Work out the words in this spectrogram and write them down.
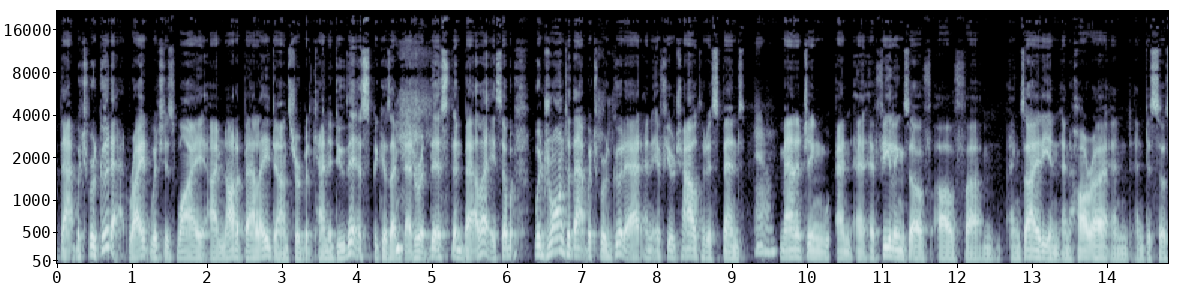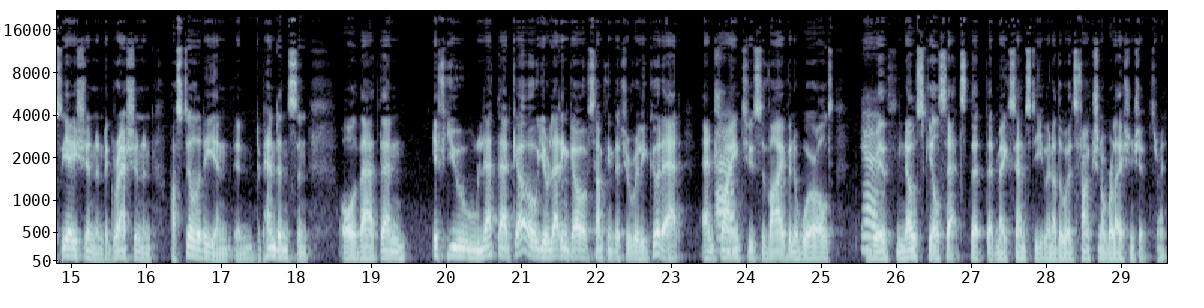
that which we're good at, right? Which is why I'm not a ballet dancer, but kind of do this because I'm better at this than ballet. So we're- drawn to that which we're good at. And if your childhood is spent Yeah. managing and uh, feelings of of um, anxiety and, and horror and and dissociation and aggression and hostility and, and dependence and all of that, then if you let that go, you're letting go of something that you're really good at and Ah. trying to survive in a world Yeah. with no skill sets that that make sense to you. In other words, functional relationships, right?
